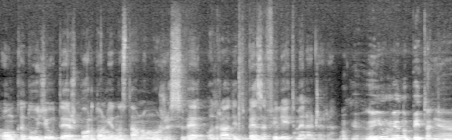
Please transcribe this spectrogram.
on kad uđe u dashboard, on jednostavno može sve odraditi bez affiliate menadžera. Ok, imam jedno pitanje, eh,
